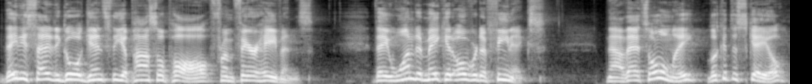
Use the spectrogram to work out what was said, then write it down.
They decided to go against the Apostle Paul from Fair Havens. They wanted to make it over to Phoenix. Now, that's only, look at the scale.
